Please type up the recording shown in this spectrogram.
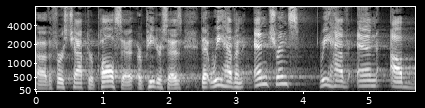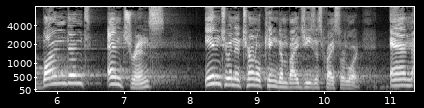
uh, the first chapter, Paul said, or Peter says that we have an entrance, we have an abundant entrance into an eternal kingdom by Jesus Christ our Lord. An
